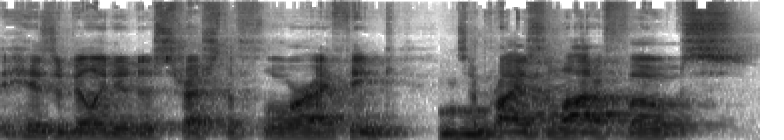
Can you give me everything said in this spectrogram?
his ability to stretch the floor, I think mm-hmm. surprised a lot of folks.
